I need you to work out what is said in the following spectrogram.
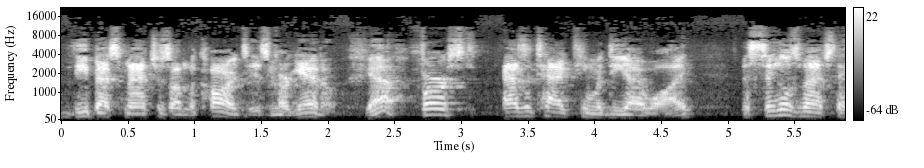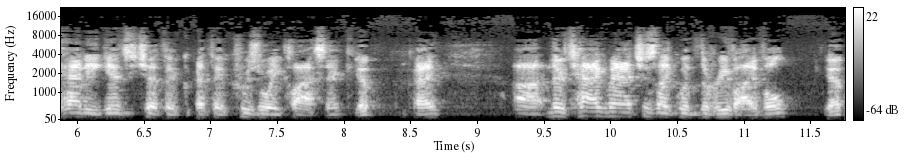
the best matches on the cards is Mm-hmm. Gargano. yeah, First, as a tag team with DIY, the singles match they had against each other at the Cruiserweight Classic. yep, Okay, uh, their tag matches like with the Revival. yep,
